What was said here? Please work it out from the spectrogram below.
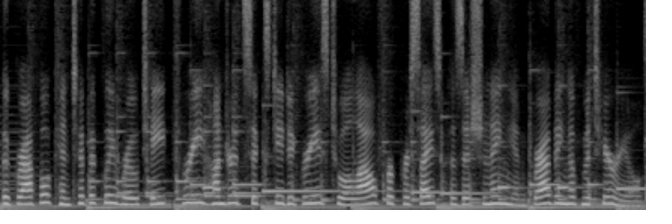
The grapple can typically rotate 360 degrees to allow for precise positioning and grabbing of materials.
